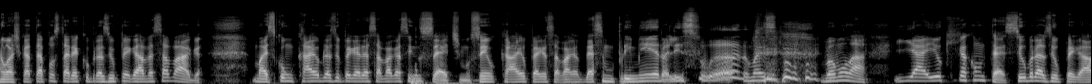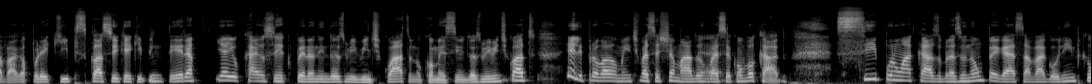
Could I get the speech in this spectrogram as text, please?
eu acho que até apostaria que o Brasil pegava essa vaga. Mas com o Caio, o Brasil pegaria essa vaga sendo sétimo. Sem o Caio, pega essa vaga décimo primeiro ali suando, mas vamos lá. E aí, o que que acontece? Se o Brasil pegar a vaga por equipes, classifica a equipe inteira, e aí o Caio se recuperando em 2024, no comecinho de 2024, ele provavelmente vai ser chamado, é. vai ser convocado. Se por um acaso o Brasil não pegar essa vaga olímpica,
